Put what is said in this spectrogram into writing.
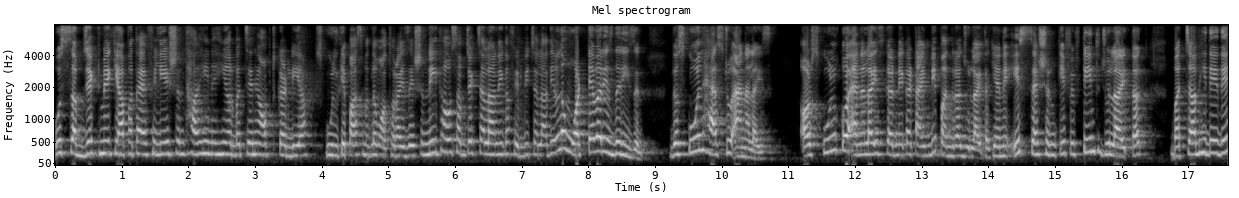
उस सब्जेक्ट में क्या पता एफिलिएशन था ही नहीं और बच्चे ने ऑप्ट कर लिया? स्कूल के पास मतलब ऑथोराइजेशन नहीं था वो सब्जेक्ट चलाने का, फिर भी चला दिया। मतलब whatever is the reason the school has to analyse और स्कूल को एनालाइज करने का टाइम भी पंद्रह जुलाई तक, यानी इस सेशन के फिफ्टींथ जुलाई तक बच्चा भी दे दे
